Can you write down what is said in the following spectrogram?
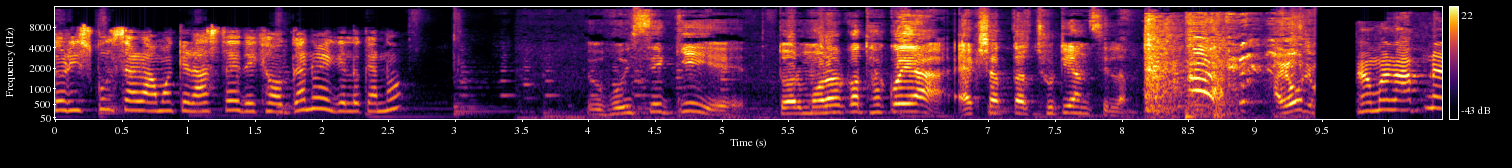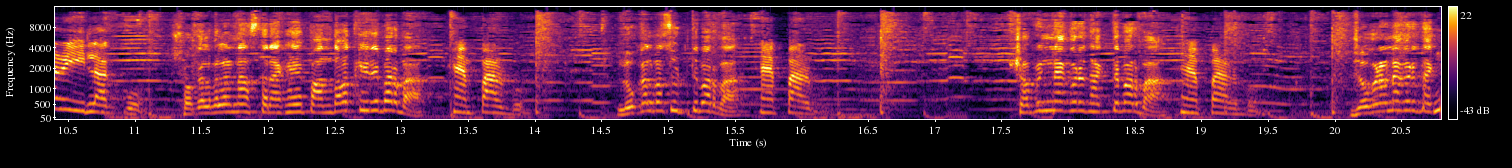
তোর স্কুল স্যার আমাকে রাস্তায় দেখে অজ্ঞান হয়ে গেল কেন? হইছে কি তোর মরার কথা কয়া এক সপ্তাহ ছুটি আনছিলাম। আমার আপনারই লাগবো। সকালবেলা নাস্তা না খেয়ে পান দাবাত খেতে পারবা? হ্যাঁ পারব। লোকাল বাস উঠতে পারবা? হ্যাঁ পারব। শপিং না করে থাকতে পারবা? হ্যাঁ পারব। ঝগড়া না করে থাকতে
